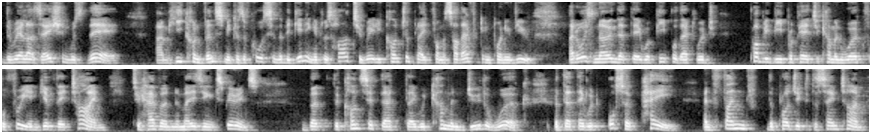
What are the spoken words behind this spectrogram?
the realization was there. Um, he convinced me because, of course, in the beginning it was hard to really contemplate from a South African point of view. I'd always known that there were people that would probably be prepared to come and work for free and give their time to have an amazing experience. But the concept that they would come and do the work, but that they would also pay and fund the project at the same time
